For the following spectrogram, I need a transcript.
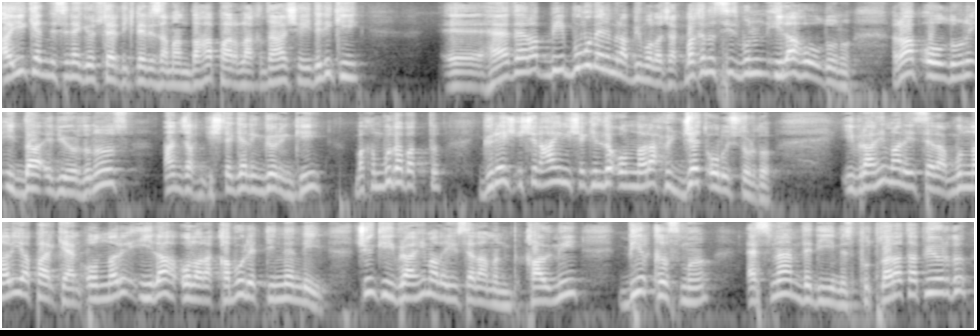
ayı kendisine gösterdikleri zaman daha parlak daha şey dedi ki e, Hâde Rabbi bu mu benim Rabbim olacak? Bakınız siz bunun ilah olduğunu, Rab olduğunu iddia ediyordunuz. Ancak işte gelin görün ki bakın bu da battı. Güneş için aynı şekilde onlara hüccet oluşturdu. İbrahim Aleyhisselam bunları yaparken onları ilah olarak kabul ettiğinden değil. Çünkü İbrahim Aleyhisselam'ın kavmi bir kısmı esnam dediğimiz putlara tapıyordu.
